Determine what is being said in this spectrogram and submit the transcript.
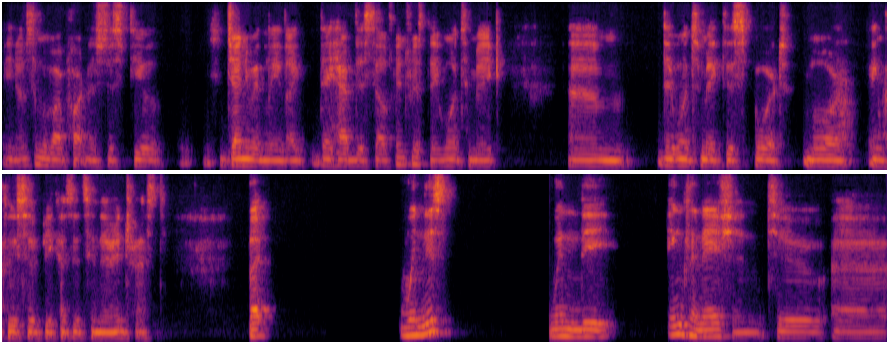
you know, some of our partners just feel genuinely like they have this self-interest. They want to make, um, they want to make this sport more inclusive because it's in their interest. But when this, when the inclination to, uh,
